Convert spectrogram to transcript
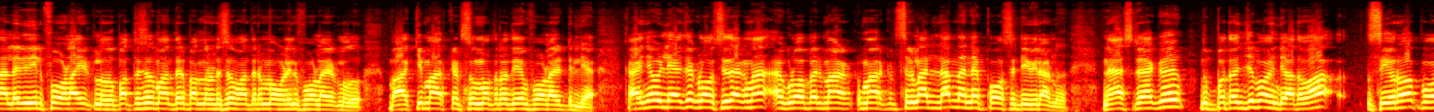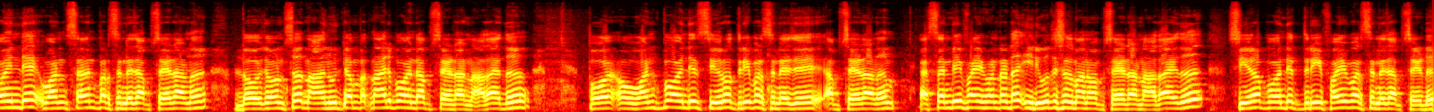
നല്ല രീതിയിൽ ഫോൾ ആയിട്ടുള്ളത്. പത്ത് ശതമാനത്തിന് പന്ത്രണ്ട് ശതമാനത്തിന് മുകളിൽ ഫോൾ ആയിട്ടുള്ളത്. ബാക്കി മാർക്കറ്റ്സ് ഒന്നും അത്രയധികം ഫോൾ ആയിട്ടില്ല. കഴിഞ്ഞ വെള്ളിയാഴ്ച ക്ലോസ് ചെയ്തേക്കണ ഗ്ലോബൽ മാർക്കറ്റ്സുകളെല്ലാം തന്നെ പോസിറ്റീവിലാണ് നാസ്ഡാക്ക് മുപ്പത്തഞ്ച് പോയിന്റ് അഥവാ zero point one seven percentage അപ്സൈഡാണ് ഡോ ജോൺസ് നാനൂറ്റമ്പത്തിനാല് പോയിന്റ് അപ്സൈഡാണ് അതായത് പോ one point zero three percentage അപ്സൈഡാണ് S N B five hundred ഇരുപത് ശതമാനം അപ്സൈഡാണ് അതായത് zero point three five percentage upside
